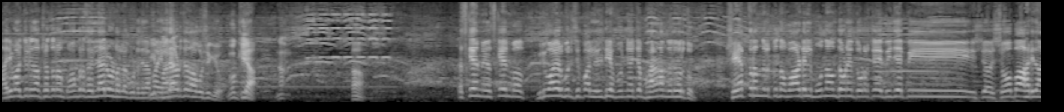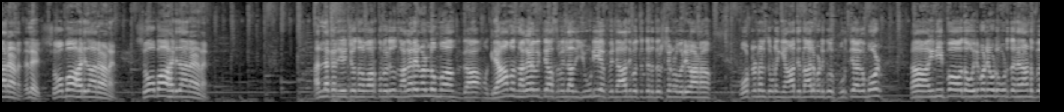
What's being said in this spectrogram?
അരിവാൾച്ചുരി നക്ഷത്രം കോൺഗ്രസ് എല്ലാവരും ഉണ്ടല്ലോ കൂട്ടത്തിൽ അപ്പൊ ഈ പറ- എല്ലായിടത്തും ആഘോഷിക്കോ. ഓക്കേ. ഇല്ല. ന- ആ. S K N S K N Guruvayur municipal L D F മുന്നേറ്റം ഭരണം നിലനിർത്തും. ക്ഷേത്രം നിൽക്കുന്ന വാർഡിൽ മൂന്നാം തവണയും തുടർച്ചയായി B J P Shobha Harinarayanan അല്ലെ? ശോഭാ ഹരിനാരായണൻ ശോഭാ ഹരിനാരായണൻ. അല്ലക്കര ജയിച്ചു എന്ന വാർത്ത വരുന്നു. നഗരങ്ങളിലും ഗ്രാമ നഗര വ്യത്യാസമില്ലാതെ യു ഡി എഫിന്റെ ആധിപത്യത്തിന്റെ ദൃശ്യങ്ങൾ വരികയാണ്. വോട്ടെണ്ണൽ തുടങ്ങി ആദ്യ നാല് മണിക്കൂർ പൂർത്തിയാകുമ്പോൾ ഇനിയിപ്പോ ഒരു മണിയോട് കൂടി തന്നെ ഏതാണ്ട്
